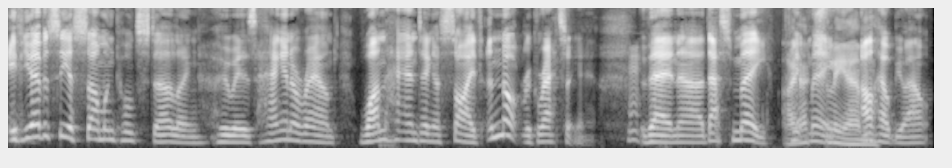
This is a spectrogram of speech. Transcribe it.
If you ever see a someone called Sterling who is hanging around, one handing a scythe and not regretting it, then uh, that's me. I Pick me. actually, um, I'll help you out.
